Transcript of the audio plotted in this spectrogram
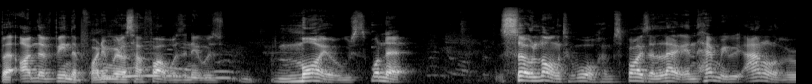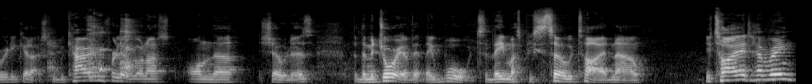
But I've never been there before. I didn't realise how far it was, and it was miles, wasn't it? So long to walk. I'm surprised the leg and Henry and Oliver were really good actually. We carried them for a little bit on our on the shoulders, but the majority of it they walked, so they must be so tired now. You tired, Henry?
